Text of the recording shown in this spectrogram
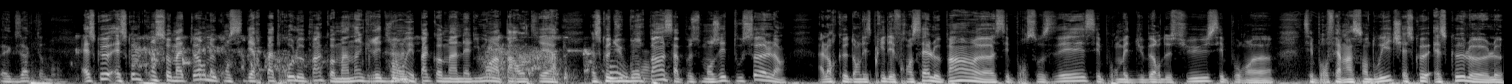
Exactement. Est-ce que, est-ce que le consommateur ne considère pas trop le pain comme un ingrédient et pas comme un aliment à part entière? Parce que du bon pain, ça peut se manger tout seul. Alors que dans l'esprit des Français, le pain, euh, c'est pour saucer, c'est pour mettre du beurre dessus, c'est pour, euh, c'est pour faire un sandwich. Est-ce que, est-ce que le, le,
